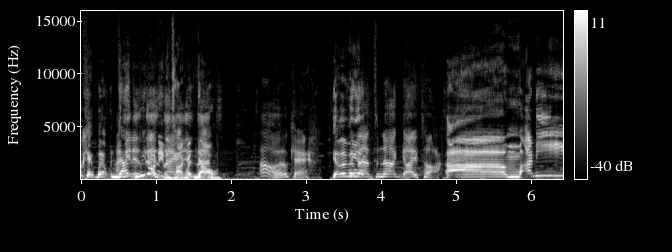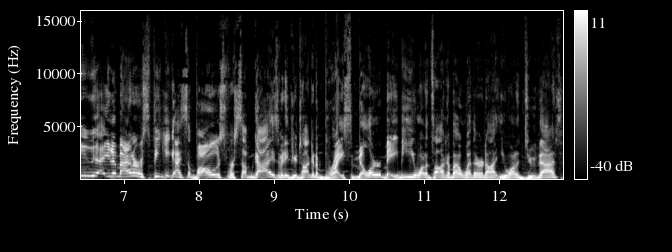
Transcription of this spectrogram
Okay, well, I mean, we don't that- need to talk about. No, that- Oh, okay. The other thing that- that's not guy talk. Um, I mean, in a matter of speaking, I suppose for some guys. I mean, if you're talking to Bryce Miller, maybe you want to talk about whether or not you want to do that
